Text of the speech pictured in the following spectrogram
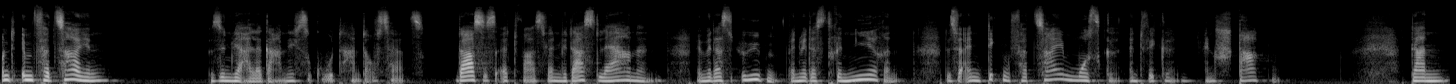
Und im Verzeihen sind wir alle gar nicht so gut, Hand aufs Herz. Das ist etwas, wenn wir das lernen, wenn wir das üben, wenn wir das trainieren, dass wir einen dicken Verzeihmuskel entwickeln, einen starken, dann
